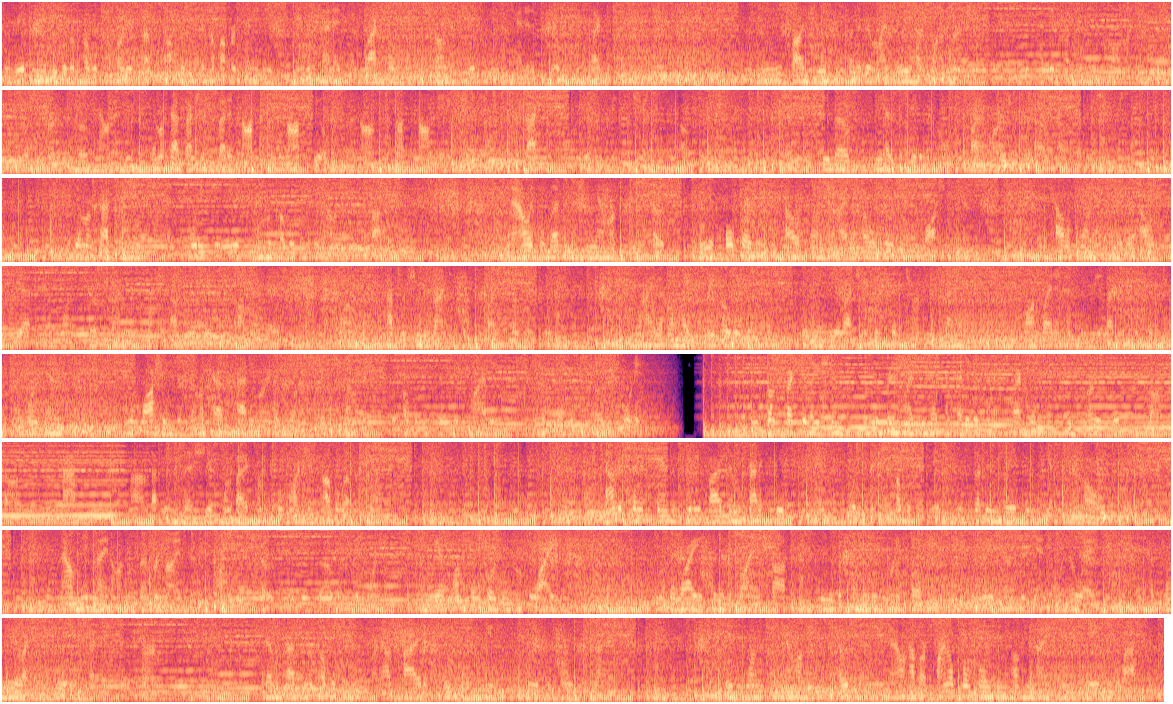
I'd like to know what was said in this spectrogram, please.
The race may be the Republican Party's best offer to pick up opportunity in the Senate, as Laxalt is the strongest GOP candidates fielded this cycle. In Utah, GOP Senator Mike Lee has third term against independent for his counted. Democrats actually decided not to not field, uh, not, not to nominate a candidate. In fact, McMullen would increase the chances of House Speaker. As you can see, though, he has defeated McMullen by a margin of about 17%. The Democrats remain at 42 seats, and Republicans are now at 35. Now it's 11 p.m. on the East Coast, and we have poll closings in California, Idaho, Oregon, and Washington. In California, Senator Alex Padilla has won his first term in the Senate after replacing Kamala Harris in 2021 after she resigned to take the vice presidency. In Idaho, Mike Frico will win, will win re-election for his fifth term in the Senate. Ron Wyden has been re-elected for his fifth term in Oregon. In Washington, Democrat Patty Murray has won his sixth term against Republican Tiffany Smiley for the reporting. There's some speculation that this race might be more competitive than expected, since Murray has faced strong challenges in the past. Um, that being said, she has won by a comfortable margin of 11 points. Now the Senate stands at 45 Democratic seats and 46 Republican seats, with seven races yet to be called. It's now midnight on November 9th on the East Coast. It is uh, Wednesday morning, and we have one poll closing from Hawaii. In Hawaii, Senator Brian Schatz, who was appointed in 2012 to succeed the late Senator Daniel Inouye, has won the election to a second full term. Democrats and Republicans are now tied at 46 seats for control of the Senate. It's 1 p.m. on the East Coast, and we now have our final poll closing of the night in the state of Alaska.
